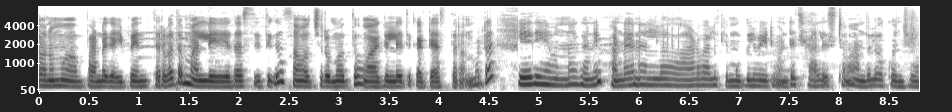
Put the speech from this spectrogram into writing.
కనుమ పండగ అయిపోయిన తర్వాత మళ్ళీ యథాస్థితిగా సంవత్సరం మొత్తం వాకిళ్ళు అయితే కట్టేస్తారనమాట ఏది ఏమన్నా కానీ పండగ నెలలో ఆడవాళ్ళకి ముగ్గులు వేయటం అంటే చాలా ఇష్టం. అందులో కొంచెం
